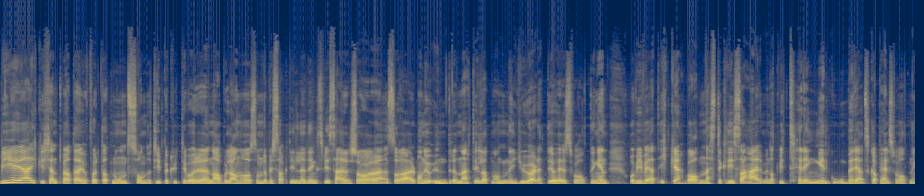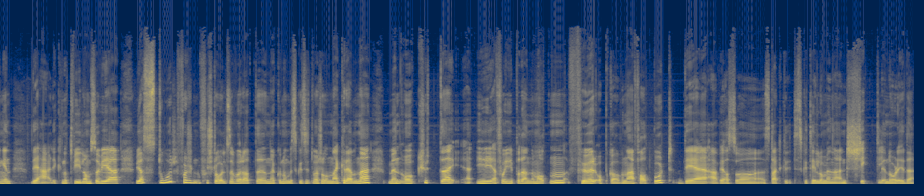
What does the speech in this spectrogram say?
Vi er ikke kjent med at det er foretatt noen sånne type kutt i våre naboland. og Som det blir sagt innledningsvis her, så, så, er man jo undrende til at man gjør dette i helseforvaltningen. Og vi vet ikke hva den neste krisa er, men at vi trenger god beredskap i helseforvaltningen, det er det ikke noe tvil om. Så vi, er, vi har stor forståelse for at den økonomiske situasjonen er krevende, men å kutte i FHI på denne måten før oppgavene er falt bort, det er vi altså sterkt kritiske til og mener er en skikkelig dårlig idé.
